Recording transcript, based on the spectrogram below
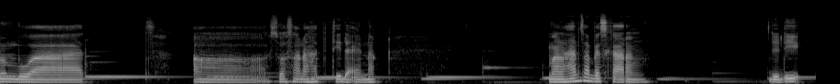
membuat uh, suasana hati tidak enak, malahan sampai sekarang. Jadi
